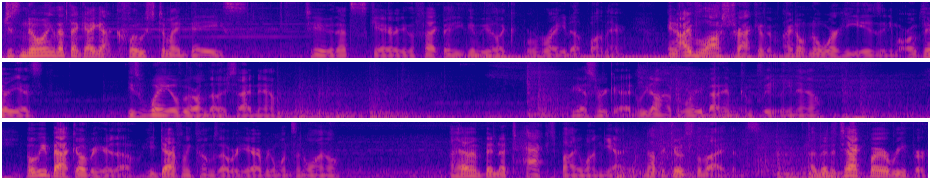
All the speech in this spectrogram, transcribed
Just knowing that that guy got close to my base too. That's scary. The fact that he can be like right up on there. And I've lost track of him. I don't know where he is anymore. Oh, there he is. He's way over on the other side now. I guess we're good. We don't have to worry about him completely now. He'll be back over here, though. He definitely comes over here every once in a while. I haven't been attacked by one yet. Not the Ghost Leviathans. I've been attacked by a Reaper.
